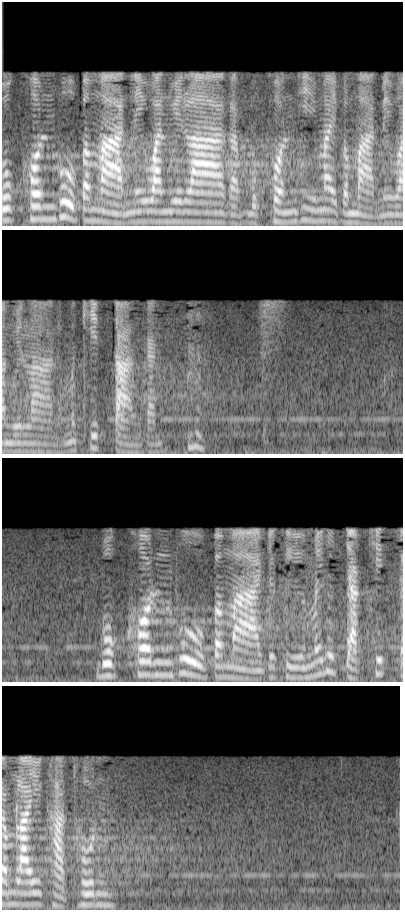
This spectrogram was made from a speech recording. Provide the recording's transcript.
บุคคลผู้ประมาทในวันเวลากับบุคคลที่ไม่ประมาทในวันเวลาเนี่ยมันคิดต่างกัน บุคคลผู้ประมาทก็คือไม่รู้จักคิดกำไรขาดทุนค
